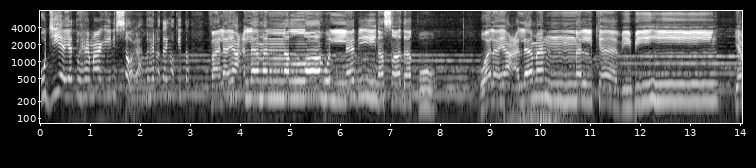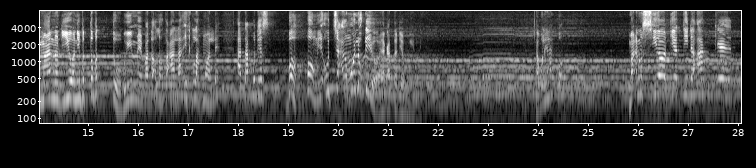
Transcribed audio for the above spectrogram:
ujian ya Tuhan mari ni so ya Tuhan nak tengok kita. Fala ya'lamanna Allahu alladhina sadaqu wala ya'lamanna al-kadhibin yang mana dia ni betul-betul berimeh pada Allah Taala ikhlas molek ataupun dia bohong dia ucap mulut dia yang kata dia begini tak boleh nampak. Manusia dia tidak akan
